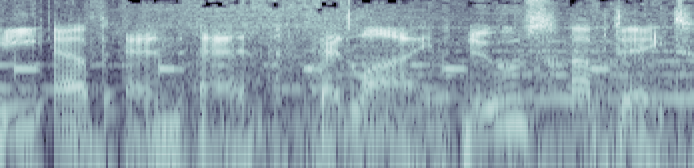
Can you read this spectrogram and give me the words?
TFNN. Headline News Update.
